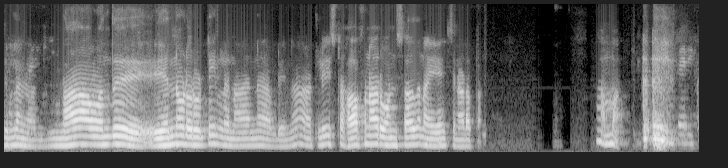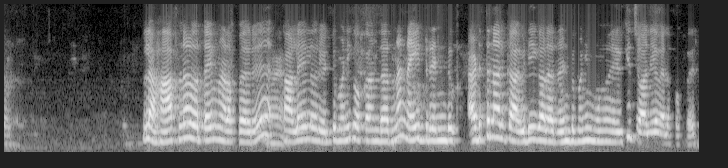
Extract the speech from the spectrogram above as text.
இல்லைங்க. நான் வந்து என்னோட ரொட்டீன்ல நான் என்ன அப்படின்னா at least half an hour once ஆகுது நான் ஏஞ்சி நடப்பேன். ஆமா வெரி குட் இல்ல ஹாஃப் அன் ஹவர் ஒரு டைம் நடப்பாரு. காலையில ஒரு எட்டு மணிக்கு உட்காந்தாருன்னா நைட் ரெண்டு அடுத்த நாள் விடிய ரெண்டு மணி மூணு மணி வரைக்கும் ஜாலியா வேலை பார்ப்பாரு.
